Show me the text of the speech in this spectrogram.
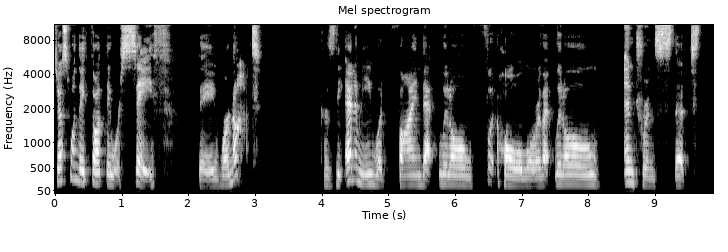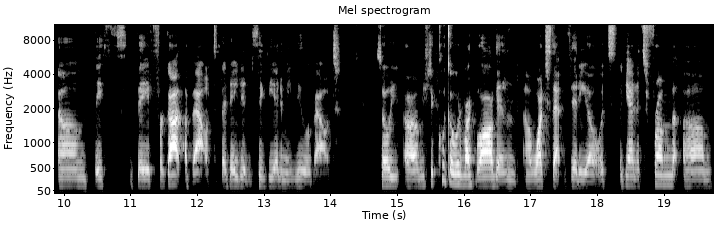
just when they thought they were safe, they were not, because the enemy would find that little foothold or that little entrance that um, they they forgot about that they didn't think the enemy knew about. So um, you should click over to my blog and uh, watch that video. It's again, it's from um,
